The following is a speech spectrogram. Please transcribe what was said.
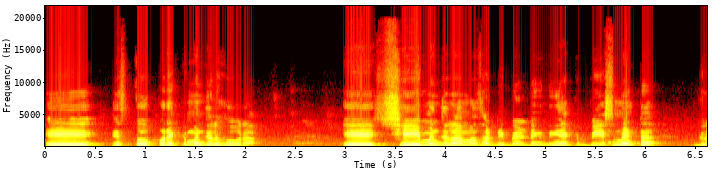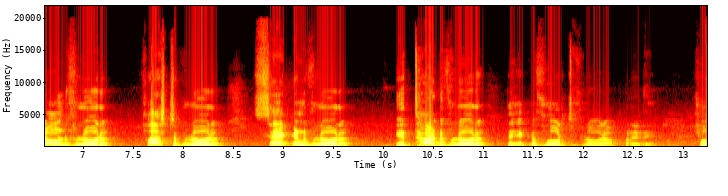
ਇਹ, ਇਸ ਤੋਂ ਉੱਪਰ ਇੱਕ ਮੰਜ਼ਿਲ ਹੋਰ ਆ। ਇਹ 6 ਮੰਜ਼ਲਾਂ ਮਾ ਸਾਡੀ ਬਿਲਡਿੰਗ ਦੀਆਂ, ਇੱਕ basement, ground floor, first floor second floor ਇਹ ਥਰਡ ਫਲੋਰ ਤੇ ਇੱਕ ਫੋਰਥ ਫਲੋਰ ਆ ਉੱਪਰ ਇਹਦੇ। ਫੋ-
